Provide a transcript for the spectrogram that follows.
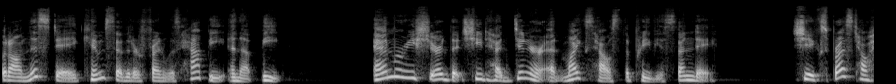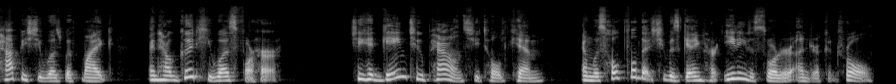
But on this day, Kim said that her friend was happy and upbeat. Anne Marie shared that she'd had dinner at Mike's house the previous Sunday. She expressed how happy she was with Mike and how good he was for her. She had gained two pounds, she told Kim, and was hopeful that she was getting her eating disorder under control.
